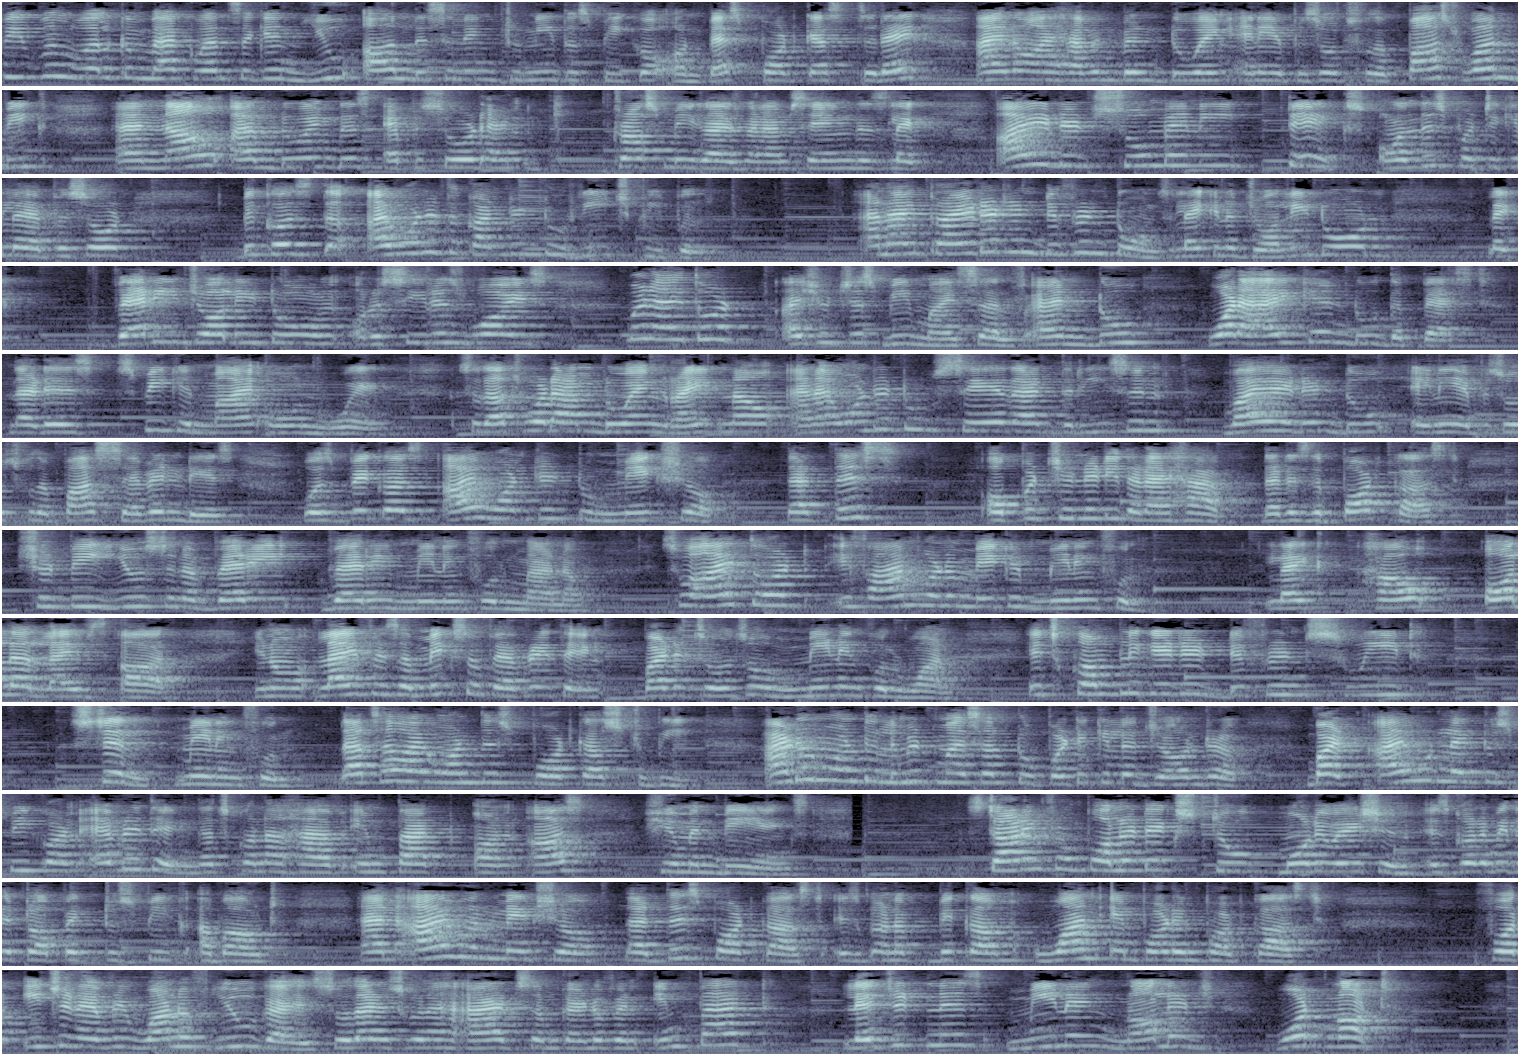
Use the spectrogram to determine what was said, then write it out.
people, welcome back once again. You are listening to me, the speaker, on Best Podcast today. I know I haven't been doing any episodes for the past one week, and now I'm doing this episode. And trust me, guys, when I'm saying this, like, I did so many takes on this particular episode because the I wanted the content to reach people, and I tried it in different tones, like in a jolly tone, like very jolly tone, or a serious voice. But I thought I should just be myself and do what I can do the best that is, speak in my own way. So that's what I'm doing right now, and I wanted to say that the reason why I didn't do any episodes for the past seven days was because I wanted to make sure that this opportunity that I have, that is the podcast, should be used in a very, very meaningful manner. So I thought if I'm going to make it meaningful, like how all our lives are, you know, life is a mix of everything, but it's also a meaningful one. It's complicated, different, sweet, still meaningful. That's how I want this podcast to be. I don't want to limit myself to a particular genre, but I would like to speak on everything that's going to have impact on us human beings. Starting from politics to motivation is going to be the topic to speak about. And I will make sure that this podcast is going to become one important podcast for each and every one of you guys so that it's going to add some kind of an impact legitness, meaning, knowledge, what not.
